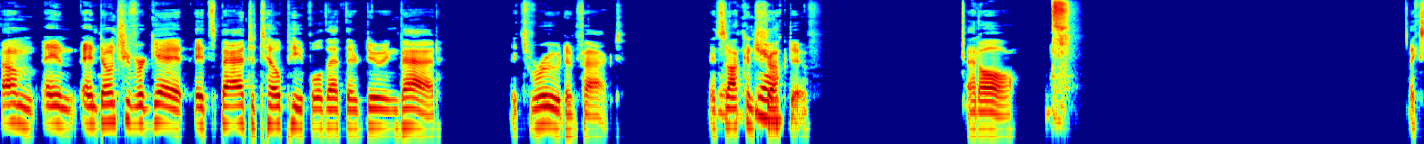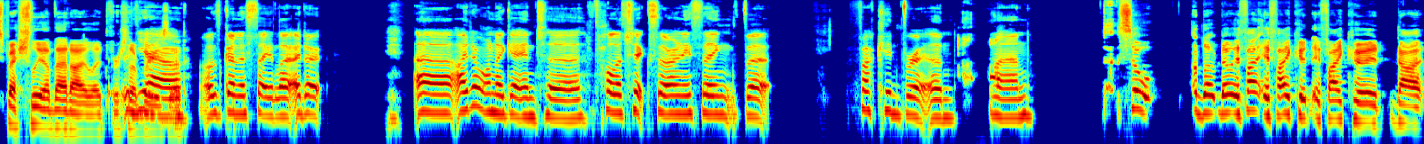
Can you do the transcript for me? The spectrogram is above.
Um. And and don't you forget, it's bad to tell people that they're doing bad. It's rude, in fact. It's Well, not constructive at all, especially on that island for some yeah, reason. I was gonna say like I don't. Uh, I don't want to get into politics or anything, but fucking Britain, man. So uh, no, no. If I if I could if I could not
